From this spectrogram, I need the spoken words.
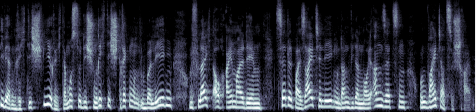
die werden richtig schwierig. Da musst du dich schon richtig strecken und überlegen und vielleicht auch einmal den Zettel beiseite legen und dann wieder neu ansetzen und weiterzuschreiben.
